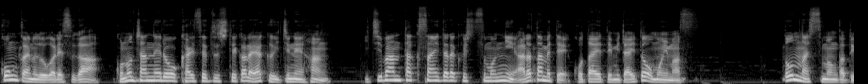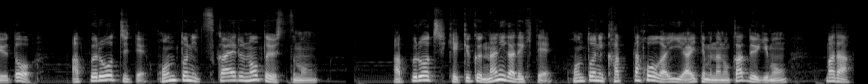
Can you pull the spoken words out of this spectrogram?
今回の動画ですがこのチャンネルを開設してから約1年半一番たくさんいただく質問に改めて答えてみたいと思います。どんな質問かというと Apple Watch って本当に使えるのという質問。Apple Watch 結局何ができて本当に買った方がいいアイテムなのかという疑問。まだ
